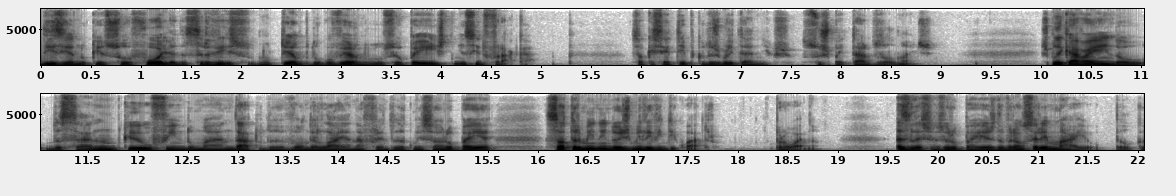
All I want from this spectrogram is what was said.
dizendo que a sua folha de serviço no tempo do governo do seu país tinha sido fraca. Só que isso é típico dos britânicos, suspeitar dos alemães. Explicava ainda o The Sun que o fim do mandato de von der Leyen à frente da Comissão Europeia só termina em 2024, para o ano. As eleições europeias deverão ser em maio, pelo que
